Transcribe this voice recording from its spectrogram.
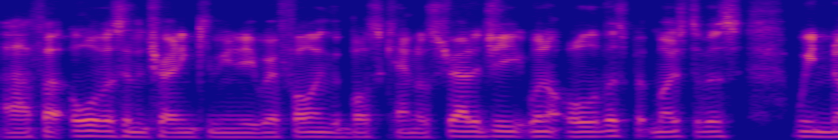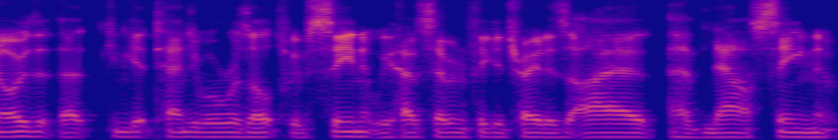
Uh, for all of us in the trading community, we're following the boss candle strategy. Well, not all of us, but most of us, we know that that can get tangible results. We've seen it. We have seven figure traders. I have now seen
